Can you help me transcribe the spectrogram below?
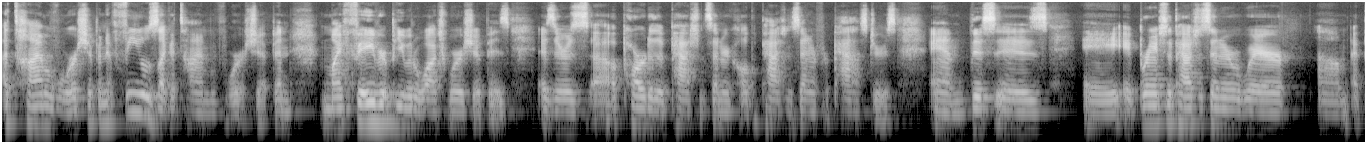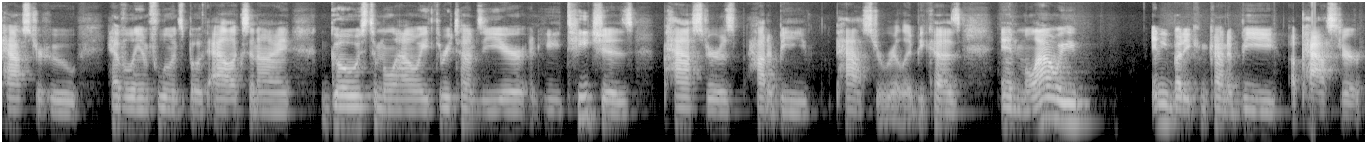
a time of worship, and it feels like a time of worship. And my favorite people to watch worship is is there's uh, a part of the Passion Center called the Passion Center for Pastors, and this is a, a branch of the Passion Center where um, a pastor who heavily influenced both Alex and I goes to Malawi three times a year and he teaches pastors how to be pastor really because in Malawi anybody can kind of be a pastor.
